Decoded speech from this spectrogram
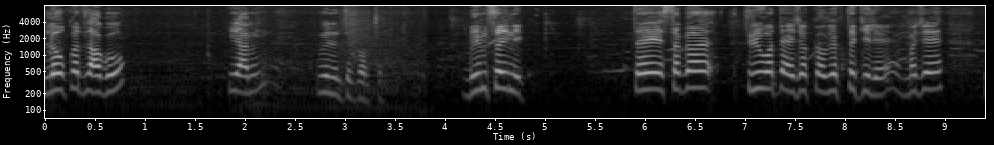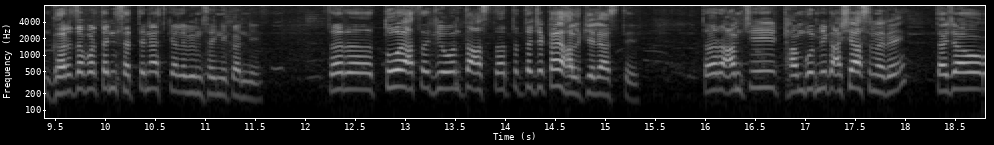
लवकर लागू ही आम्ही विनंती करतो. भीमसैनिक ते सगळं तीव्रता ह्याच्या व्यक्त केली आहे. म्हणजे घरचा पण त्यांनी सत्यानाश केला भीमसैनिकांनी तर अ, तो असं जिवंत असता तर त्याचे काय हाल केले असते? तर आमची ठामभूमिका अशी असणार आहे. त्याच्यावर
